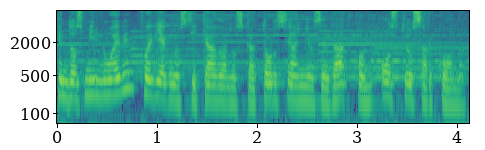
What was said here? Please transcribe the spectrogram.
En 2009 fue diagnosticado a los 14 años de edad con osteosarcoma,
